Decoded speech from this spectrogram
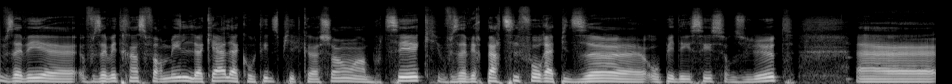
vous avez, euh, vous avez transformé le local à côté du pied de cochon en boutique. Vous avez reparti le four à pizza euh, au PDC sur du lutte. Euh,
